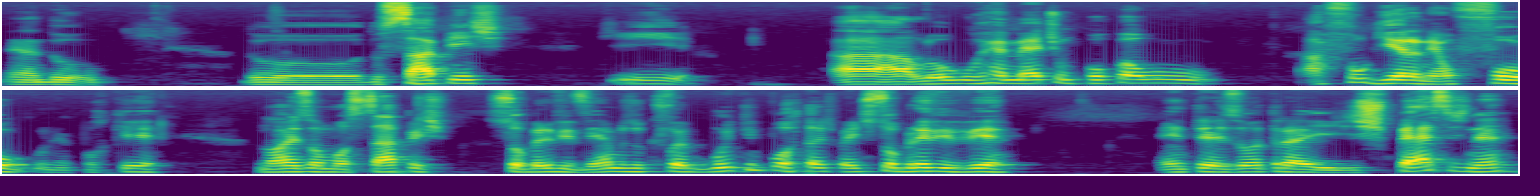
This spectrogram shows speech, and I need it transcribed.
né? do, do, do Sapiens, que a logo remete um pouco ao a fogueira, né? ao fogo, né? porque nós, Homo sapiens, sobrevivemos, o que foi muito importante para a gente sobreviver entre as outras espécies, né?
